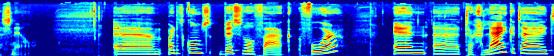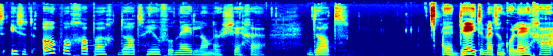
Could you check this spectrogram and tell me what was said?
snel. Maar dat komt best wel vaak voor. En uh, tegelijkertijd is het ook wel grappig dat heel veel Nederlanders zeggen dat uh, daten met een collega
